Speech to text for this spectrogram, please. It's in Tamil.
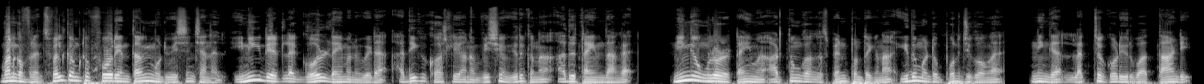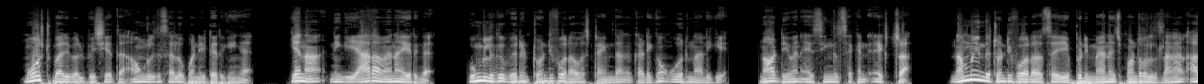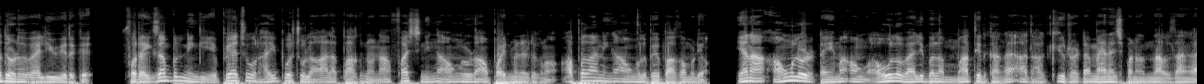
வணக்கம் friends welcome to four N Tamil motivation channel இன்னைக்கு டேட்டில் கோல்டு டைமண்ட் விட அதிக காஸ்ட்லியான விஷயம் இருக்குன்னா அது டைம் தாங்க. நீங்கள் உங்களோட டைமை அடுத்தவங்க ஸ்பெண்ட் பண்ணுறீங்கன்னா இது மட்டும் புரிஞ்சுக்கோங்க. நீங்கள் லட்ச கோடி ரூபாய் தாண்டி மோஸ்ட் வேல்யூபிள் விஷயத்த அவங்களுக்கு செலவு பண்ணிட்டு இருக்கீங்க. ஏன்னா நீங்கள் யாராக வேணா இருங்க. உங்களுக்கு வெறும் டுவெண்ட்டி ஃபோர் ஹவர்ஸ் டைம் தாங்க கிடைக்கும் ஒரு நாளைக்கு. Not even a single second extra நம்ம இந்த டுவெண்ட்டி ஃபோர் ஹவர்ஸை எப்படி மேனேஜ் பண்ணுறது தாங்க அதோட வேல்யூ இருக்குது ஃபார் எக்ஸாம்பிள் நீங்கள் எப்பயாச்சும் ஒரு ஹை போஸ்ட் உள்ள ஆளை பார்க்கணும்னா ஃபர்ஸ்ட் நீங்கள் அவங்களோட அப்பாயின்மெண்ட் எடுக்கணும். அப்போ தான் நீங்க அவங்கள போய் பார்க்க முடியும். ஏன்னா அவங்களோட டைமை அவங்க அவ்வளோ வேல்யூபலாக மாத்திருக்காங்க. அதை அக்யூரேட்டாக மேனேஜ் பண்ணதுனால தாங்க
